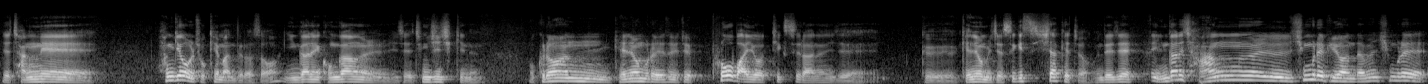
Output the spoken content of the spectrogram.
이제 장내 환경을 좋게 만들어서 인간의 건강을 이제 증진시키는 뭐 그런 개념으로 해서 이제 프로바이오틱스라는 이제 그 개념을 이제 쓰기 시작했죠. 근데 이제 인간의 장을 식물에 비유한다면 식물의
